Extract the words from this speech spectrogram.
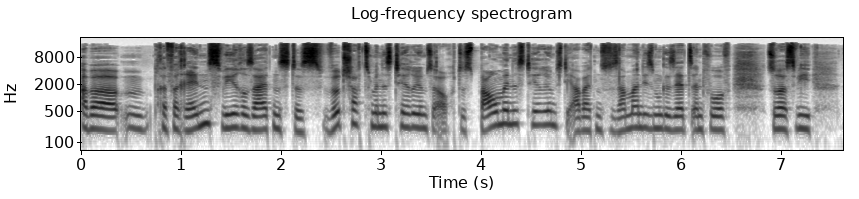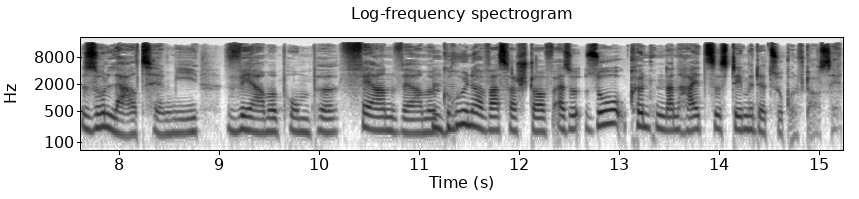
Aber hm, Präferenz wäre seitens des Wirtschaftsministeriums, auch des Bauministeriums, die arbeiten zusammen an diesem Gesetzentwurf, sowas wie Solarthermie, Wärmepumpe, Fernwärme, mhm. grüner Wasserstoff. Also so könnten dann Heizsysteme der Zukunft aussehen.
